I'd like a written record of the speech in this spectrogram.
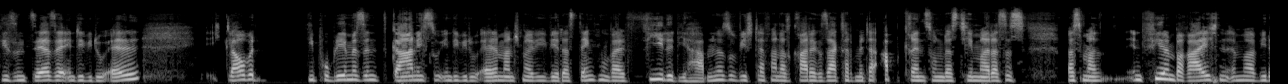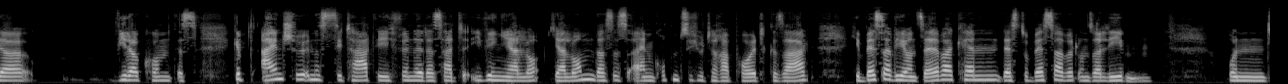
die sind sehr, sehr individuell. Ich glaube, die Probleme sind gar nicht so individuell manchmal, wie wir das denken, weil viele die haben, ne? so wie Stefan das gerade gesagt hat, mit der Abgrenzung das Thema. Das ist, was man in vielen Bereichen immer wieder wiederkommt. Es gibt ein schönes Zitat, wie ich finde, das hat Iving Yalom, das ist ein Gruppenpsychotherapeut, gesagt. Je besser wir uns selber kennen, desto besser wird unser Leben. Und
